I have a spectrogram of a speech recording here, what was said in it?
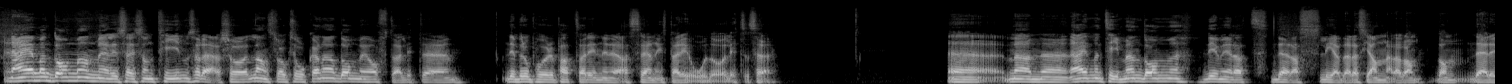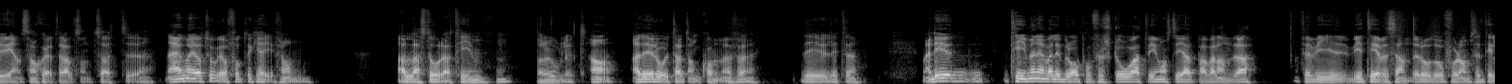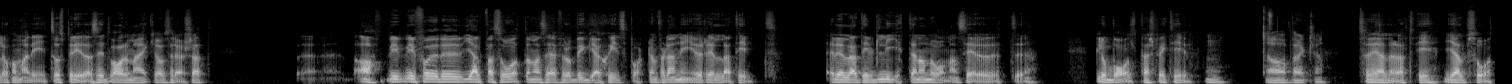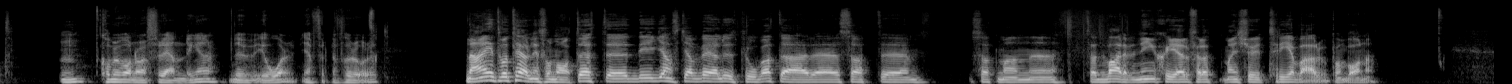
Nej, men de anmäler sig som team sådär. Så landslagsåkarna, de är ofta lite... Det beror på hur det passar in i deras träningsperiod och lite sådär. Eh, men eh, nej, men teamen, de, det är mer att deras ledare ska anmäla dem. De, där är det ju en som sköter allt sånt. Så att, eh, nej, men jag tror vi har fått okej okay från alla stora team. Mm, vad roligt. Ja, ja, det är roligt att de kommer. för det är ju lite... Men det är, teamen är väldigt bra på att förstå att vi måste hjälpa varandra. För vi, vi tv-sänder och då får de se till att komma dit och sprida sitt varumärke och sådär. Så att, ja, vi, vi får hjälpas åt om man säger, för att bygga skidsporten, för den är ju relativt, relativt liten ändå om man ser det ur ett eh, globalt perspektiv. Mm. Ja, verkligen. Så det gäller att vi hjälps åt. Mm. Kommer det vara några förändringar nu i år jämfört med förra året? Nej, inte på tävlingsformatet. Eh, det är ganska väl utprovat där så att så att, man, eh, så att varvning sker för att man kör ju tre varv på en bana.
